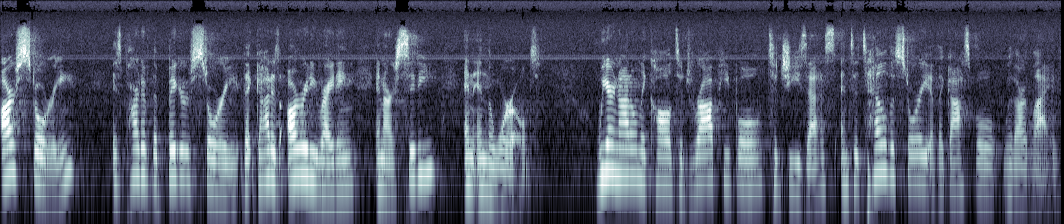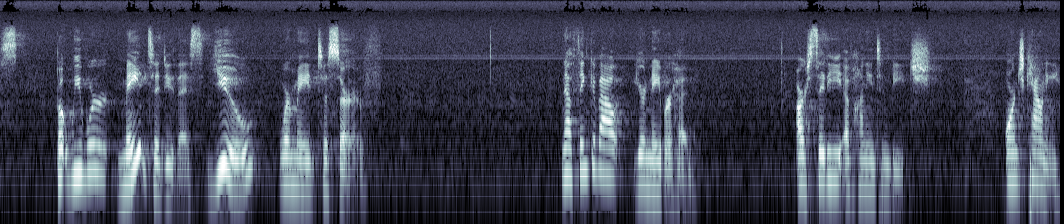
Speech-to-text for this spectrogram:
Our story is part of the bigger story that God is already writing in our city and in the world. We are not only called to draw people to Jesus and to tell the story of the gospel with our lives, but we were made to do this. You were made to serve. Now, think about your neighborhood our city of Huntington Beach, Orange County.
